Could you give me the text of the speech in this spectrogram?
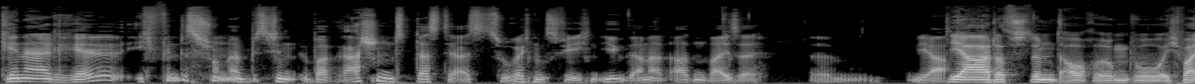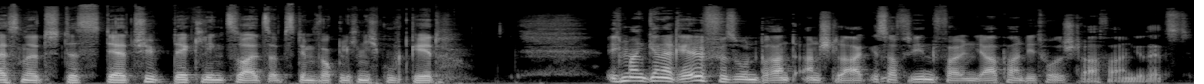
generell, ich finde es schon ein bisschen überraschend, dass der als zurechnungsfähig in irgendeiner Art und Weise ähm, ja. Ja, das stimmt auch irgendwo. Ich weiß nicht, dass der Typ, der klingt so, als ob es dem wirklich nicht gut geht. Ich meine, generell für so einen Brandanschlag ist auf jeden Fall in Japan die Todesstrafe angesetzt.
